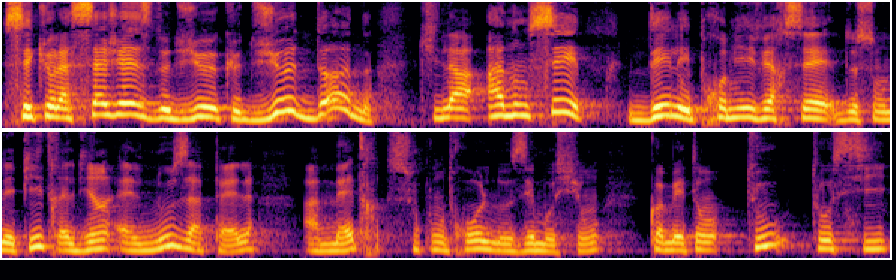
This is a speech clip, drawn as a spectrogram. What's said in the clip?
c'est que la sagesse de Dieu que Dieu donne, qu'il a annoncée dès les premiers versets de son épître, eh bien, elle nous appelle à mettre sous contrôle nos émotions comme étant tout aussi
